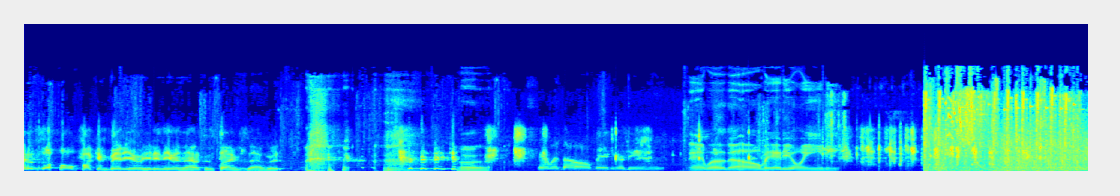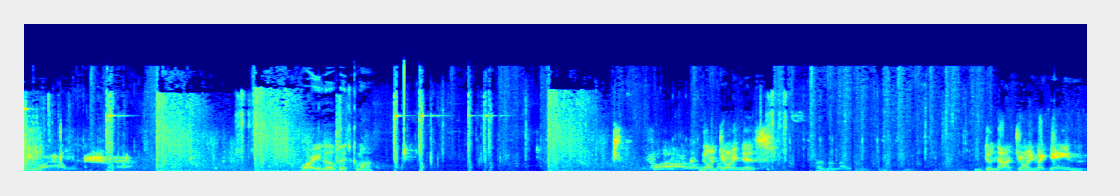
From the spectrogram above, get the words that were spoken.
it was a whole fucking video. He didn't even have to timestamp it. uh, It was the whole video, dude. it was the whole video, ain't it? Wow. Where are you, little bitch? Come on. Fuck. Don't join this. Doesn't like me. Do not join my game.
